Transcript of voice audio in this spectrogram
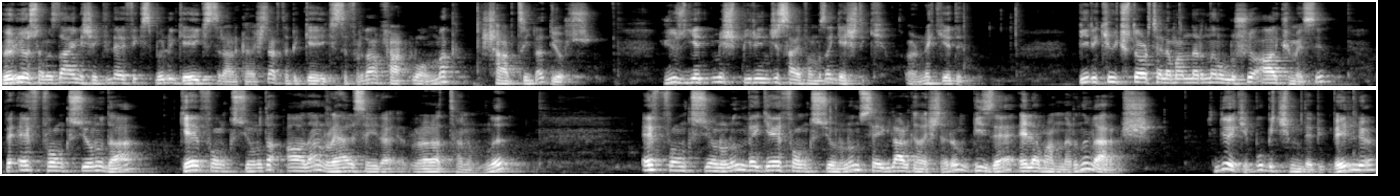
Bölüyorsanız da aynı şekilde fx bölü gx'tir arkadaşlar. Tabi gx sıfırdan farklı olmak şartıyla diyoruz. 171. sayfamıza geçtik. Örnek 7. 1, 2, 3, 4 elemanlarından oluşuyor A kümesi. Ve f fonksiyonu da g fonksiyonu da a'dan reel sayılara tanımlı. f fonksiyonunun ve g fonksiyonunun sevgili arkadaşlarım bize elemanlarını vermiş. Şimdi diyor ki bu biçimde veriliyor.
